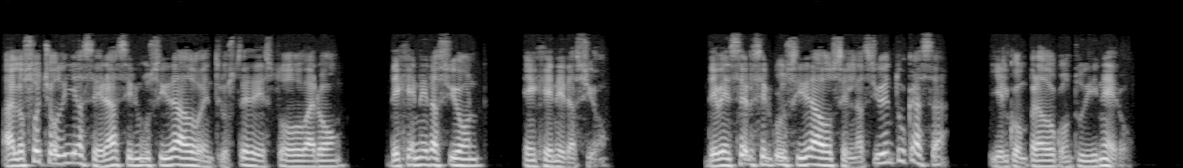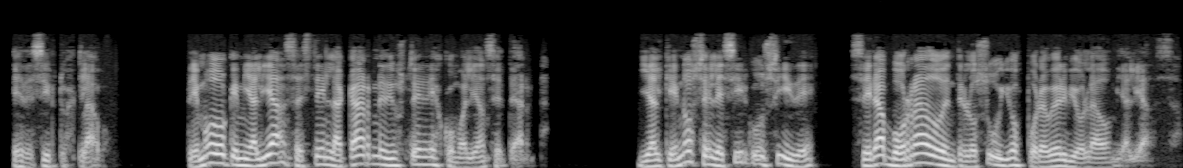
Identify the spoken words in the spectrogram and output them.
A los ocho días será circuncidado entre ustedes todo varón, de generación en generación deben ser circuncidados el nacido en tu casa y el comprado con tu dinero, es decir, tu esclavo. De modo que mi alianza esté en la carne de ustedes como alianza eterna. Y al que no se le circuncide, será borrado entre los suyos por haber violado mi alianza.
